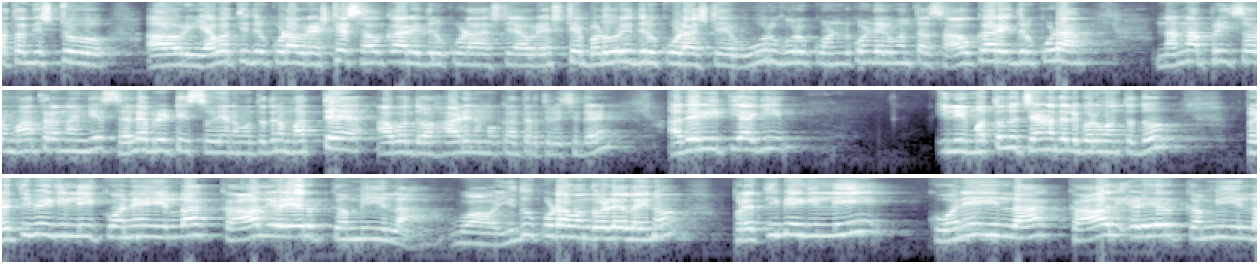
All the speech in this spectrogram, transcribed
ಮತ್ತೊಂದಿಷ್ಟು ಅವ್ರು ಯಾವತ್ತಿದ್ರು ಕೂಡ, ಅವ್ರು ಎಷ್ಟೇ ಸಾಹುಕಾರ ಇದ್ರು ಕೂಡ ಅಷ್ಟೇ, ಅವ್ರು ಎಷ್ಟೇ ಬಡವರಿದ್ರು ಕೂಡ ಅಷ್ಟೇ ಊರುಗೂರು ಕೊಂಡ್ಕೊಂಡಿರುವಂಥ ಸಾಹುಕಾರ ಇದ್ರು ಕೂಡ ನನ್ನ ಪ್ರೀತಿಸೋರು ಮಾತ್ರ ನನಗೆ ಸೆಲೆಬ್ರಿಟೀಸು ಎನ್ನುವಂಥದ್ದನ್ನ ಮತ್ತೆ ಆ ಒಂದು ಹಾಡಿನ ಮುಖಾಂತರ ತಿಳಿಸಿದ್ದಾರೆ. ಅದೇ ರೀತಿಯಾಗಿ ಇಲ್ಲಿ ಮತ್ತೊಂದು ಚರಣದಲ್ಲಿ ಬರುವಂಥದ್ದು, ಪ್ರತಿಭೆಗಿಲ್ಲಿ ಕೊನೆ ಇಲ್ಲ, ಕಾಲು ಎಳೆಯೋರು ಕಮ್ಮಿ ಇಲ್ಲ. ವಾ, ಇದು ಕೂಡ ಒಂದೊಳ್ಳೆ ಲೈನು. ಪ್ರತಿಭೆಗಿಲ್ಲಿ ಕೊನೆ ಇಲ್ಲ, ಕಾಲು ಎಳೆಯೋರು ಕಮ್ಮಿ ಇಲ್ಲ.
